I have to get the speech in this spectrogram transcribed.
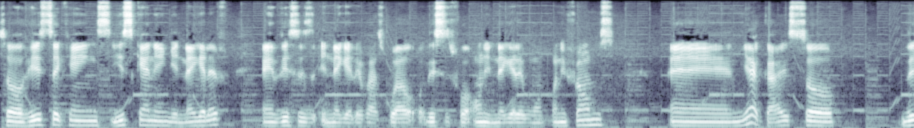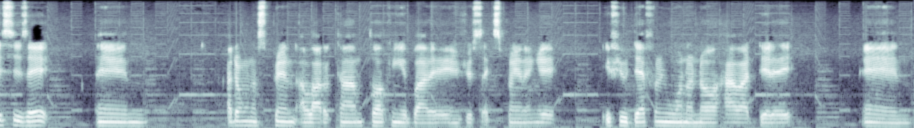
So he's taking he's scanning a negative and this is a negative as well. This is for only negative 120 films. And yeah guys so this is it. And I don't want to spend a lot of time talking about it and just explaining it. If you definitely want to know how I did it and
